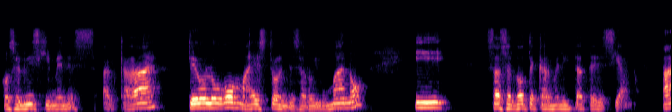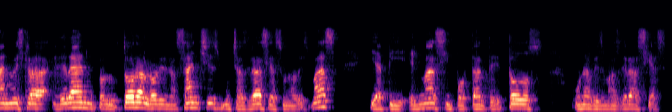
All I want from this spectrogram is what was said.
José Luis Jiménez Alcalá, teólogo, maestro en desarrollo humano y sacerdote carmelita teresiano. A nuestra gran productora Lorena Sánchez, muchas gracias una vez más. Y a ti, el más importante de todos, una vez más, gracias.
